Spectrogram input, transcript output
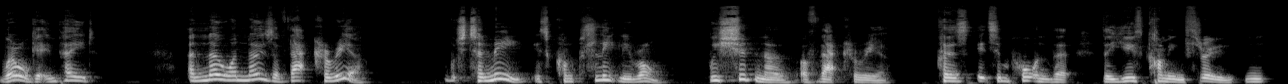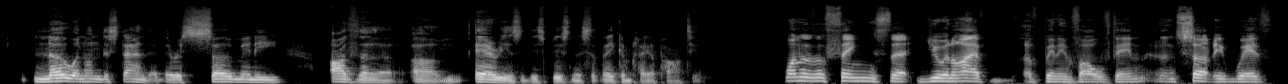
we're all getting paid. And no one knows of that career, which to me is completely wrong. We should know of that career because it's important that the youth coming through know and understand that there are so many other um, areas of this business that they can play a part in. One of the things that you and I have, been involved in, and certainly with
